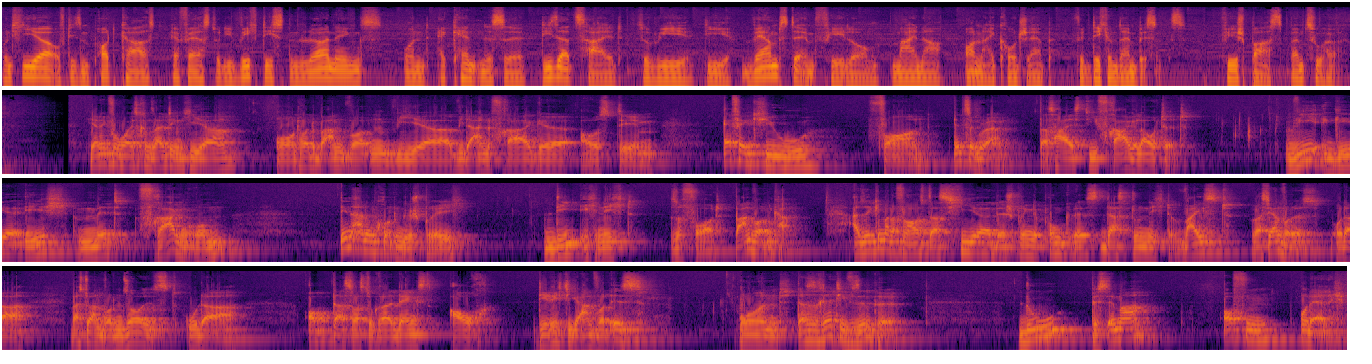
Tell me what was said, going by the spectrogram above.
und hier auf diesem Podcast erfährst du die wichtigsten Learnings und Erkenntnisse dieser Zeit sowie die wärmste Empfehlung meiner Online Coach App für dich und dein Business. Viel Spaß beim Zuhören. Yannick von Voice Consulting hier und heute beantworten wir wieder eine Frage aus dem FAQ von Instagram. Das heißt, die Frage lautet, wie gehe ich mit Fragen um, in einem Kundengespräch, die ich nicht sofort beantworten kann. Also ich gehe mal davon aus, dass hier der springende Punkt ist, dass du nicht weißt, was die Antwort ist oder was du antworten sollst oder ob das, was du gerade denkst, auch die richtige Antwort ist. Und das ist relativ simpel. Du bist immer offen und ehrlich.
